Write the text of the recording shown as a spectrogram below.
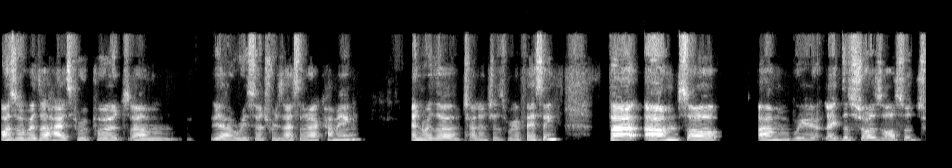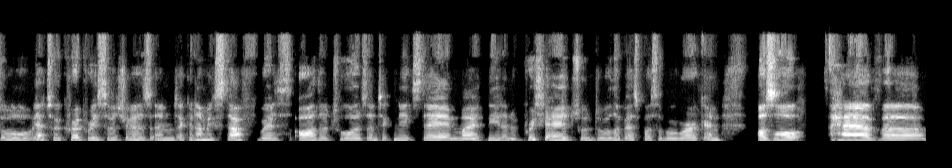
also with the high throughput, um, yeah, research results that are coming, and with the challenges we're facing. But um, so um, we like this show is also to yeah to equip researchers and academic staff with all the tools and techniques they might need and appreciate to do the best possible work, and also have a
